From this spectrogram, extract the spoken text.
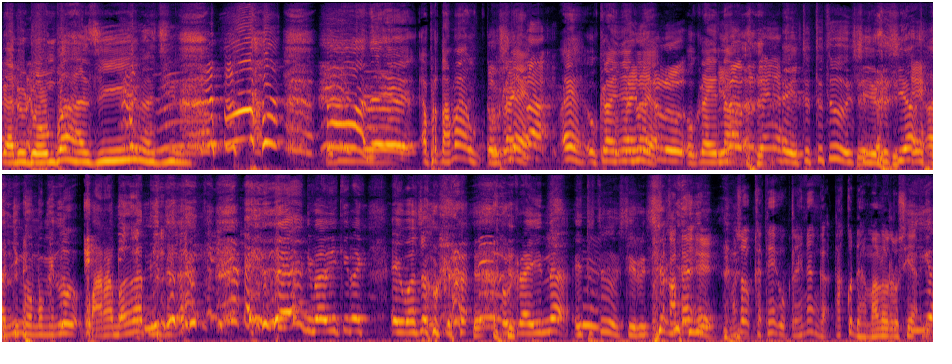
Ngadu domba anjir, anjir. Eh, pertama Rusia ya? Ukraina. eh Ukraina, Ukraina dulu ya dulu. Ukraina eh itu tuh tuh si Rusia anjing ngomongin lu parah banget gitu dibalikin lagi eh masa Ukra- Ukraina itu tuh si Rusia Katanya, eh, masuk katanya Ukraina nggak takut dah malu Rusia. iya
